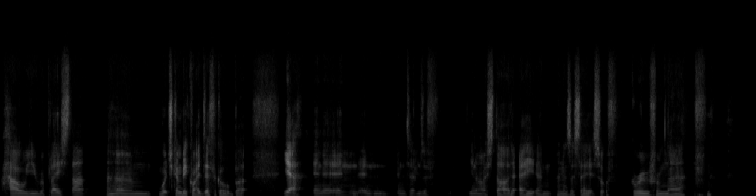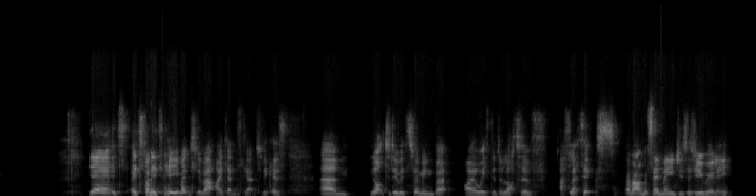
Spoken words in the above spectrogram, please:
how you replace that, um, which can be quite difficult. But yeah, in, in, in, in terms of, you know, I started at eight and, and as I say, it sort of grew from there. yeah, it's, it's funny to hear you mention about identity actually, because um, not to do with swimming, but I always did a lot of athletics around the same ages as you, really.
